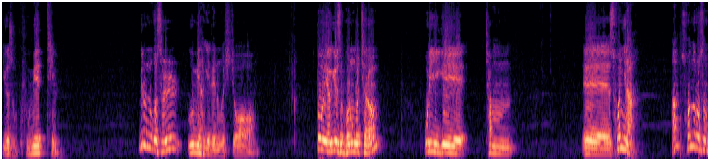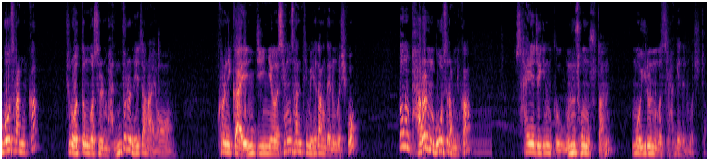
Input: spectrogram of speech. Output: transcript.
이것은 구매팀, 이런 것을 의미하게 되는 것이죠. 또 여기서 보는 것처럼 우리 이게 참 에, 손이나 어? 손으로서 무엇을 합니까? 주로 어떤 것을 만들어내잖아요. 그러니까 엔지니어 생산팀에 해당되는 것이고 또는 발은 무엇을 합니까? 사회적인 그 운송수단 뭐 이런 것을 하게 되는 것이죠.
